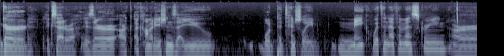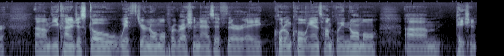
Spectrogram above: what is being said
GERD, etc. Is there accommodations that you would potentially make with an FMS screen, or um, you kind of just go with your normal progression as if they're a quote unquote anatomically normal um, patient?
